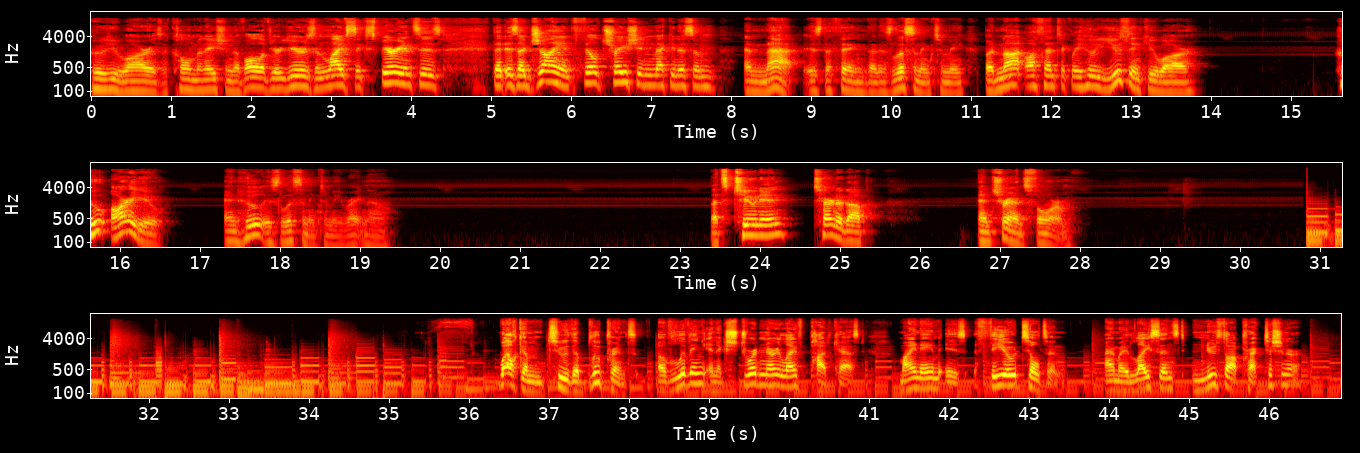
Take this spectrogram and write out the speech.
Who you are is a culmination of all of your years and life's experiences that is a giant filtration mechanism. And that is the thing that is listening to me, but not authentically who you think you are. Who are you? And who is listening to me right now? Let's tune in, turn it up, and transform. Welcome to the Blueprint of Living an Extraordinary Life podcast. My name is Theo Tilton. I'm a licensed New Thought practitioner,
